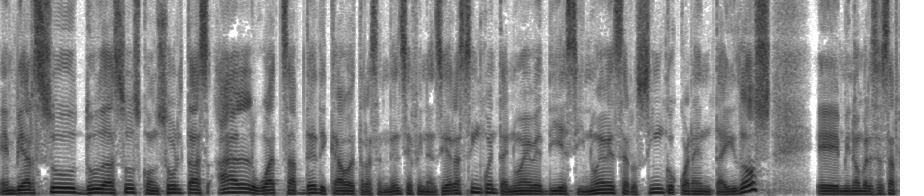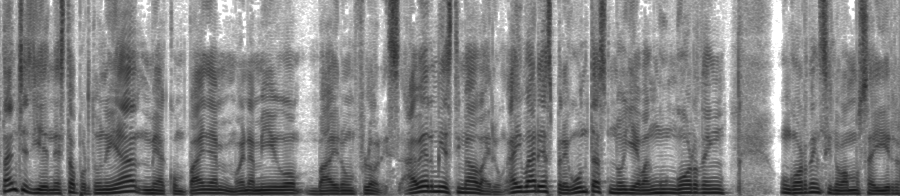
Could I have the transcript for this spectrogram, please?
enviar sus dudas, sus consultas al WhatsApp dedicado de trascendencia financiera 59 19 05 42. mi nombre es César Tánchez y en esta oportunidad me acompaña mi buen amigo Byron Flores. A ver, mi estimado Byron, hay varias preguntas, no llevan un orden un orden, sino vamos a ir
